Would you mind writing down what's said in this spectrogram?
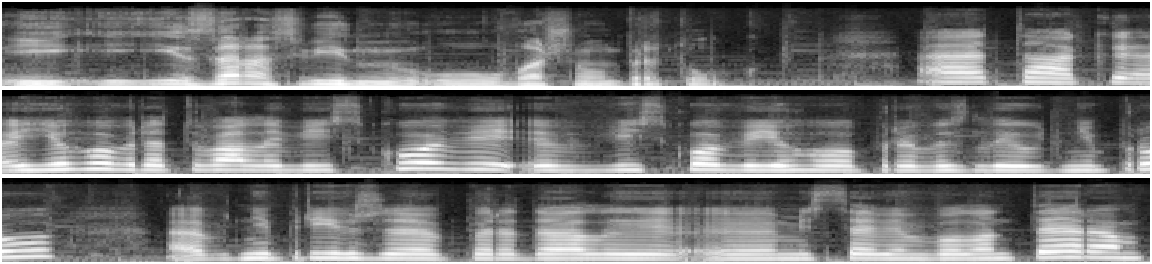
І, і, і зараз він у вашому притулку. Е, Так, його врятували військові. Е, Військові його привезли у Дніпро. Е, В Дніпрі вже передали місцевим волонтерам.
